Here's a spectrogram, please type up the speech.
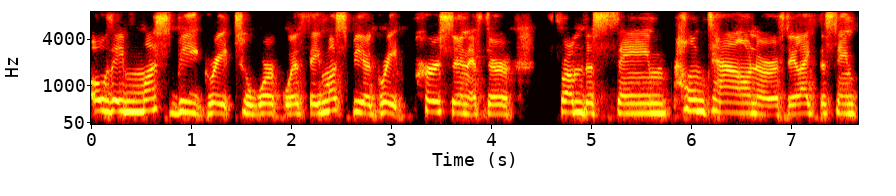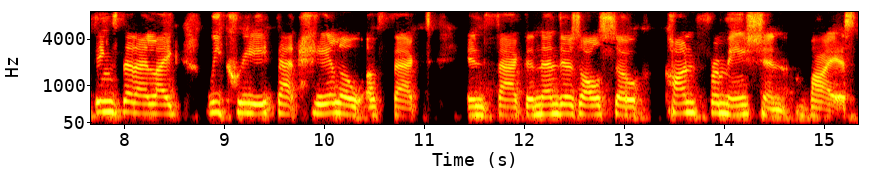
Oh, they must be great to work with. They must be a great person if they're from the same hometown or if they like the same things that I like. We create that halo effect in fact. And then there's also confirmation bias,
